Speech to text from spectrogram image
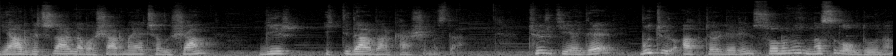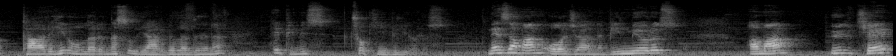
yargıçlarla başarmaya çalışan bir iktidar var karşımızda. Türkiye'de bu tür aktörlerin sonunun nasıl olduğunu, tarihin onları nasıl yargıladığını hepimiz çok iyi biliyoruz. Ne zaman olacağını bilmiyoruz ama ülke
